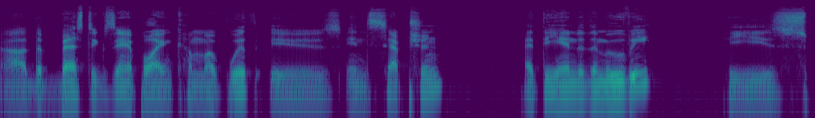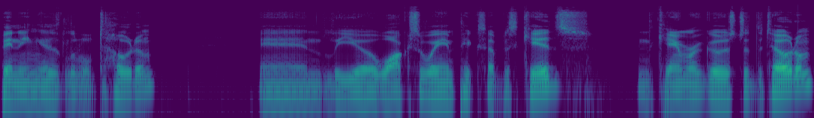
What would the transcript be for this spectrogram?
Uh, the best example I can come up with is Inception. At the end of the movie, he's spinning his little totem, and Leo walks away and picks up his kids, and the camera goes to the totem,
